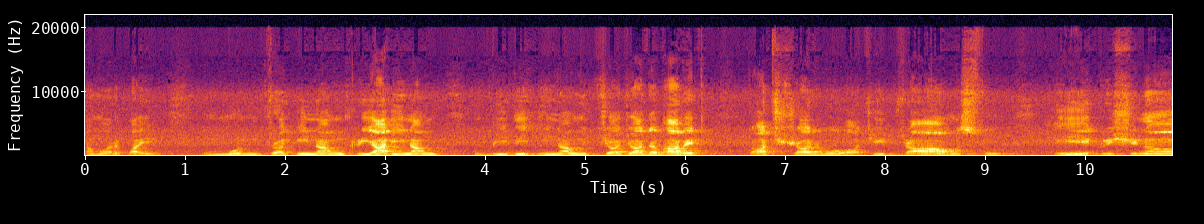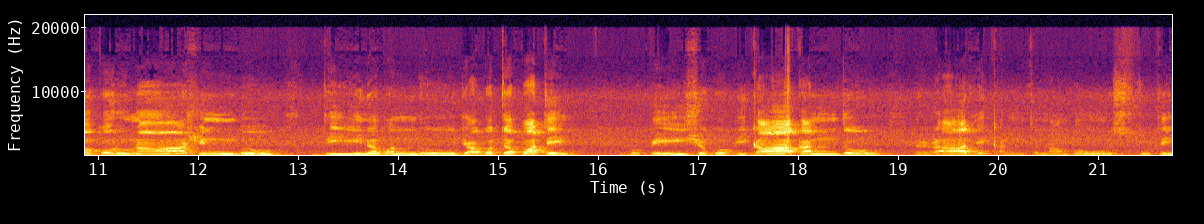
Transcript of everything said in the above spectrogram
সমর্পায়, মন্ত্রহীনং ক্রিয়াহীনং, বিধিহীনং চ যদ্ভাবেত, তৎসর্ব অচিদ্রামস্তু হে কৃষ্ণ করুণা সিন্ধু, দীনবন্ধু জগৎপতে গোপেশ গোপিকাকান্ত, রাধেকান্ত নমস্তুতে।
